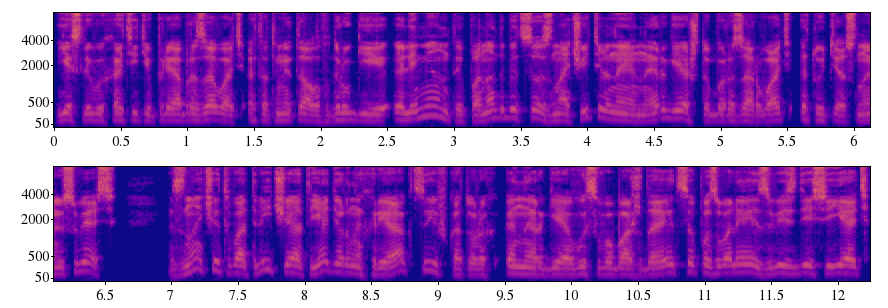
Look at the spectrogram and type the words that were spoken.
Если вы хотите преобразовать этот металл в другие элементы, понадобится значительная энергия, чтобы разорвать эту тесную связь. Значит, в отличие от ядерных реакций, в которых энергия высвобождается, позволяя звезде сиять,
